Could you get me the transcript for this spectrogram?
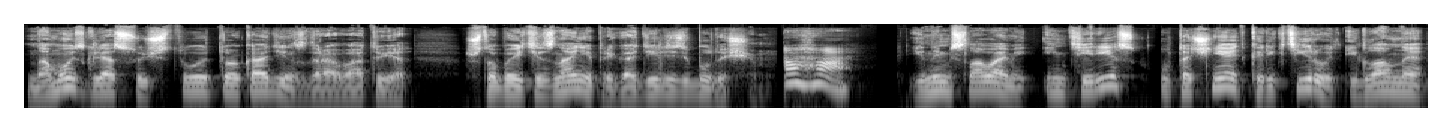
На мой взгляд, существует только один здравый ответ – чтобы эти знания пригодились в будущем. Ага. Иными словами, интерес уточняет, корректирует и, главное,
